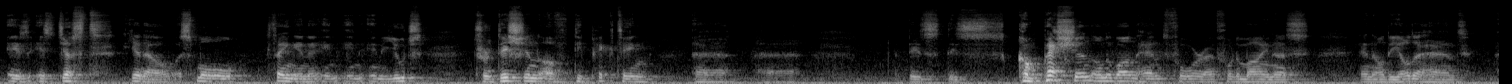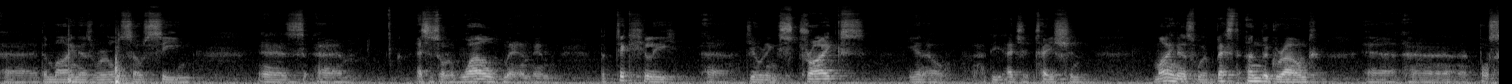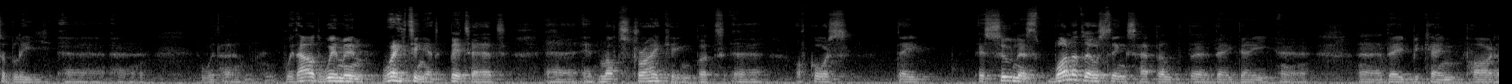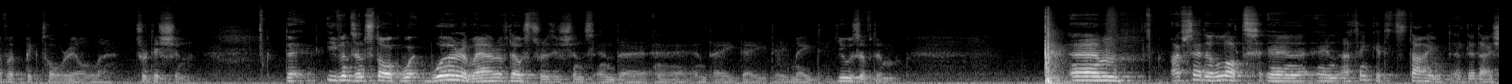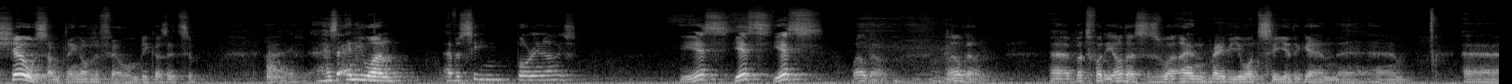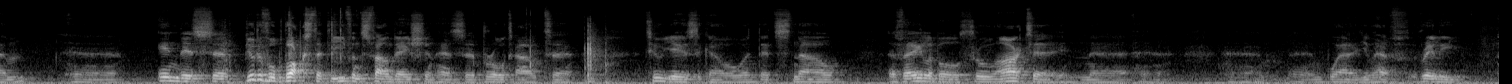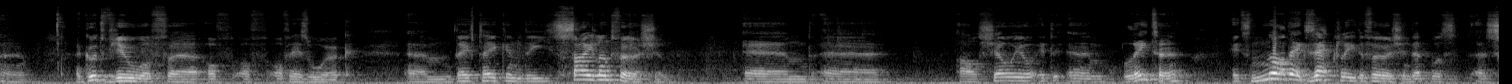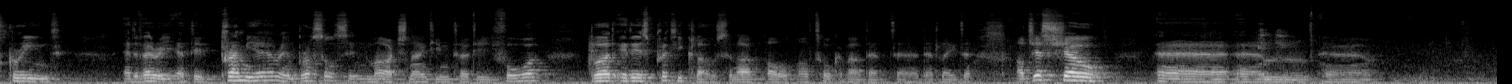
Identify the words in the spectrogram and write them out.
is, is just, you know, a small thing in a, in, in, in a huge tradition of depicting uh, uh, this, this compassion on the one hand for, uh, for the miners, and on the other hand, uh, the miners were also seen as, um, as a sort of wild man, and particularly uh, during strikes, you know, uh, the agitation. Miners were best underground, uh, uh, possibly uh, with, without women waiting at the pit head and not striking, but of course, they as soon as one of those things happened, they, they uh, they became part of a pictorial uh, tradition. The Ivens and Storck were, were, aware of those traditions and, uh, and they, they, they made use of them. Um, I've said a lot, uh, and I think it's time that I show something of the film because it's a. Uh, has anyone ever seen Borinage? Yes, yes, yes. Well done, well done. Uh, but for the others as well, and maybe you want to see it again. Uh, um, um, uh, in this uh, beautiful box that the Ivens Foundation has brought out two years ago, and that's now available through Arte, in, uh, uh, um, where you have really uh, a good view of, of, of, of, his work. Um, they've taken the silent version, and I'll show you it um, later. It's not exactly the version that was screened at the very at the premiere in Brussels in March 1934, but it is pretty close, and I'll, I'll, I'll talk about that uh, that later. I'll just show uh, um, uh,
